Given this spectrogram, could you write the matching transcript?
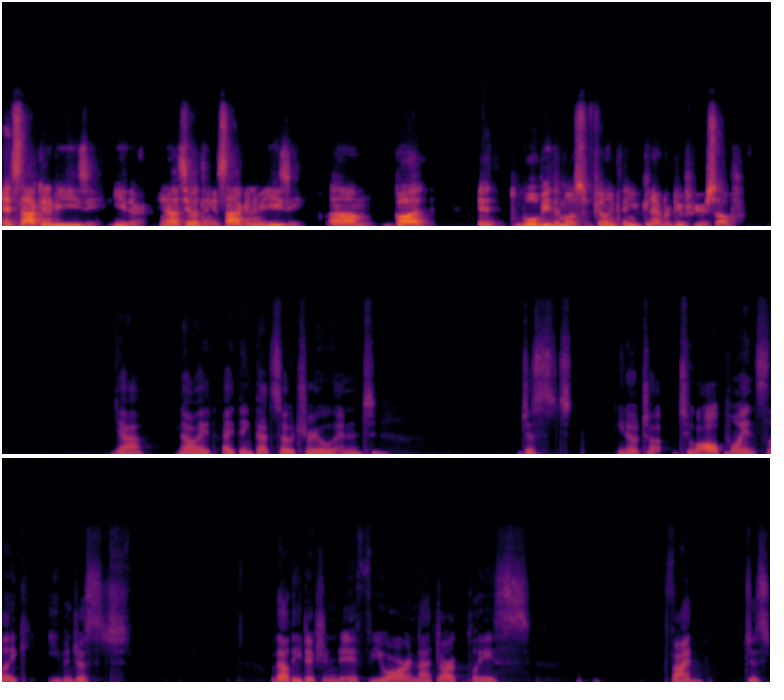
it's not going to be easy either. You know, that's the other thing. It's not going to be easy. Um, but it will be the most fulfilling thing you can ever do for yourself. Yeah. No, I, I think that's so true. And just, you know, to, to all points, like even just without the addiction, if you are in that dark place, find just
